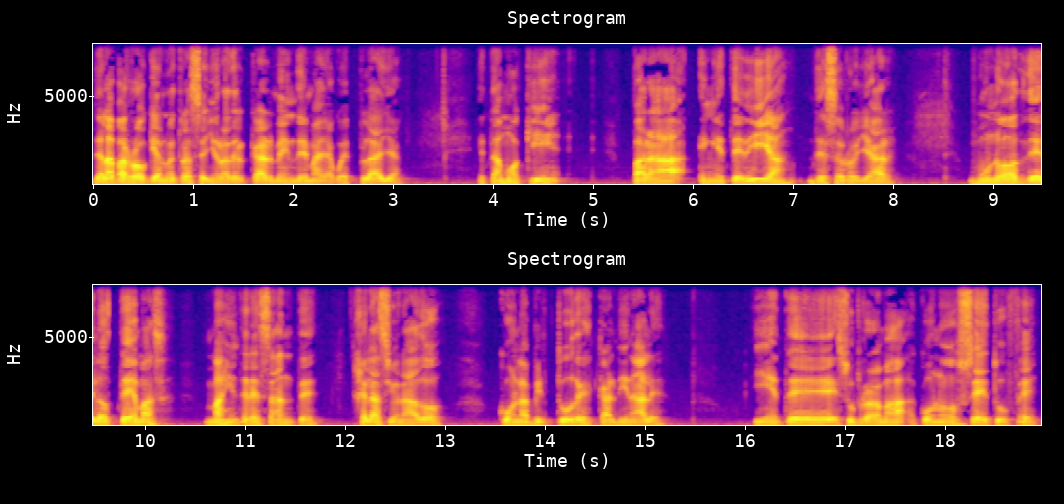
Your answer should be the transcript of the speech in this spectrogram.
de la parroquia Nuestra Señora del Carmen de Mayagüez Playa. Estamos aquí para en este día desarrollar uno de los temas más interesantes relacionados con las virtudes cardinales. Y en este su programa Conoce tu fe,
